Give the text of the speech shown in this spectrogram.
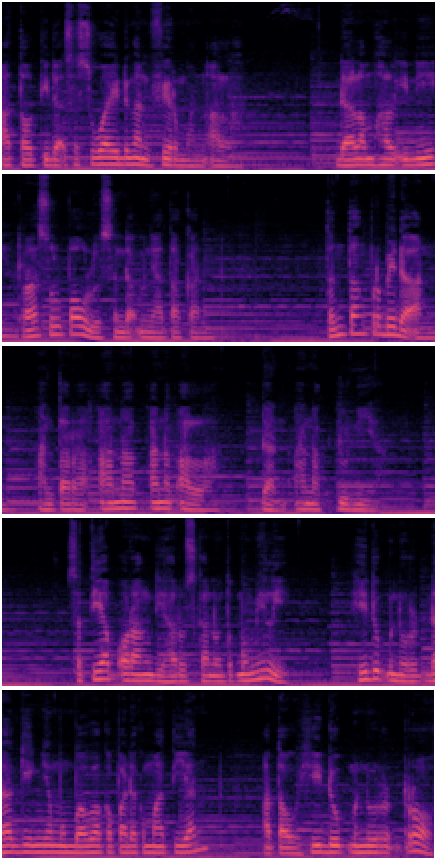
atau tidak sesuai dengan firman Allah. Dalam hal ini, Rasul Paulus hendak menyatakan tentang perbedaan antara anak-anak Allah dan anak dunia. Setiap orang diharuskan untuk memilih hidup menurut daging yang membawa kepada kematian atau hidup menurut roh,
